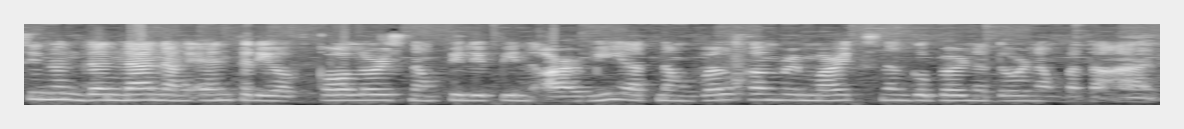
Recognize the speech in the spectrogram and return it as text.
Sinundan na ng entry of colors ng Philippine Army at ng welcome remarks ng Gobernador ng Bataan.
